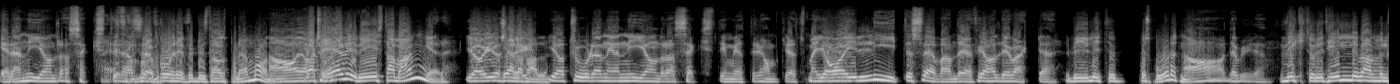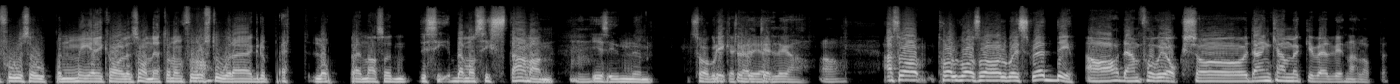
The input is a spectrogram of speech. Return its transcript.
Är den 960? Jag tänkte vad är det för distans på den banan? Ja, Vart tror- är vi? Vi är i Stavanger. Ja, just i alla fall. Jag tror den är 960 meter i omkrets, men jag är lite svävande där, för jag har aldrig varit där. Det blir ju lite På spåret nu. Ja, det blir det. Victor Tilly vann väl Forus Open med Erik Karlsson. Ett av de få Ja. stora grupp 1-loppen. Alltså bland de sista han vann Mm. i sin um, sagolika Victor karriär. Tilly, ja. ja. Alltså 12 var så Always Ready. Ja, den får vi också. Den kan mycket väl vinna loppet.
